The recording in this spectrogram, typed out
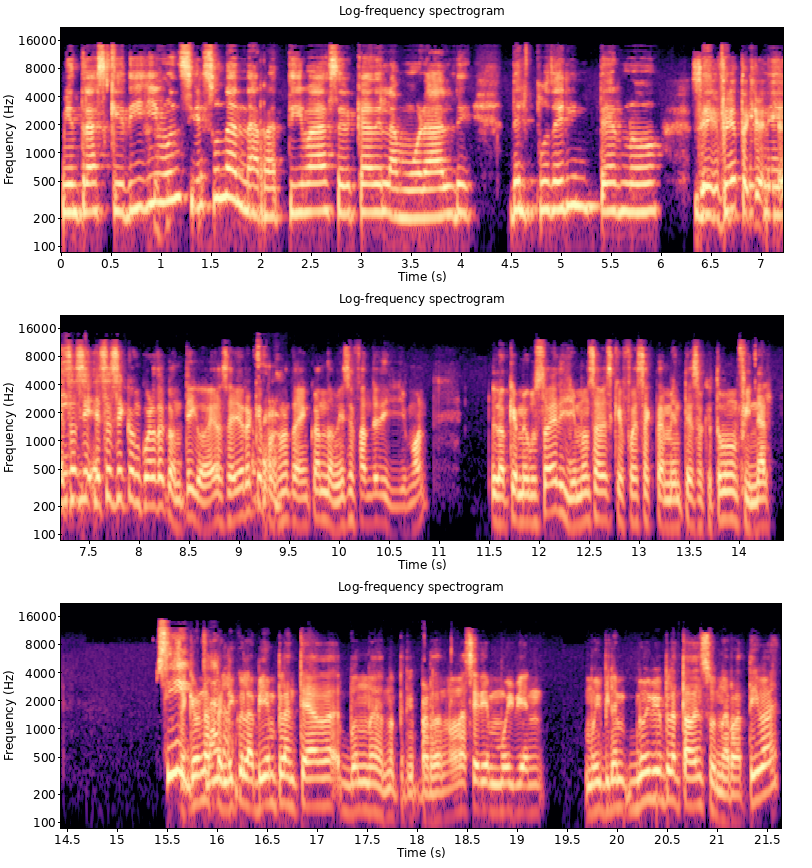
Mientras que Digimon sí es una narrativa acerca de la moral, de, del poder interno, Sí, que fíjate que eso sí, eso sí concuerdo contigo, ¿eh? O sea, yo creo O que, por ejemplo, también cuando me hice fan de Digimon, lo que me gustó de Digimon, ¿sabes qué fue exactamente eso? Que tuvo un final. O sea, que sí, era una claro. película bien planteada, una, no, perdón, una serie muy bien, muy bien, muy bien plantada en su narrativa,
